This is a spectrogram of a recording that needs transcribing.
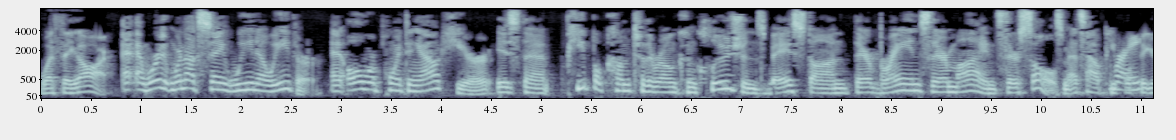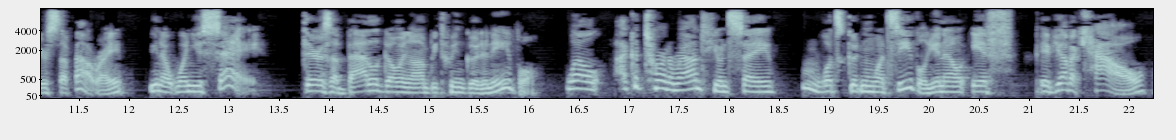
what they are. And we're, we're not saying we know either. And all we're pointing out here is that people come to their own conclusions based on their brains, their minds, their souls. And that's how people right. figure stuff out, right? You know, when you say there's a battle going on between good and evil, well, I could turn around to you and say, hmm, what's good and what's evil? You know, if, if you have a cow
